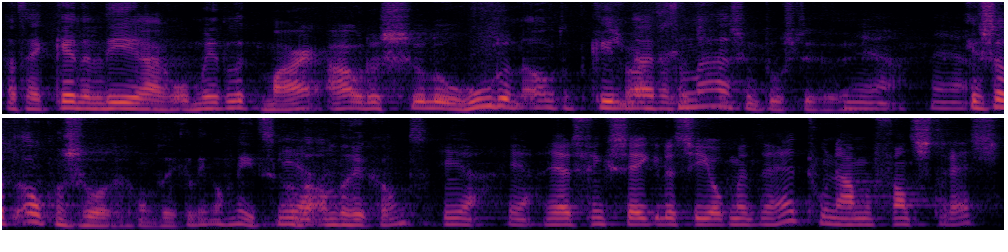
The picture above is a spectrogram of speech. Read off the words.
Dat herkennen leraren onmiddellijk. Maar ouders zullen hoe dan ook het kind naar het gymnasium toesturen. Ja, ja. Is dat ook een zorgelijke ontwikkeling of niet? Aan de andere kant? Ja, ja. ja, dat vind ik zeker. Dat zie je ook met de hè, toename van stress.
